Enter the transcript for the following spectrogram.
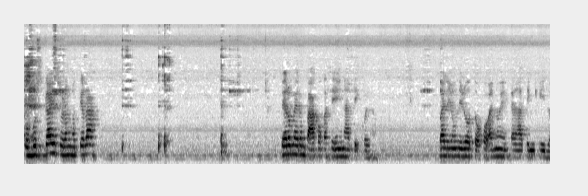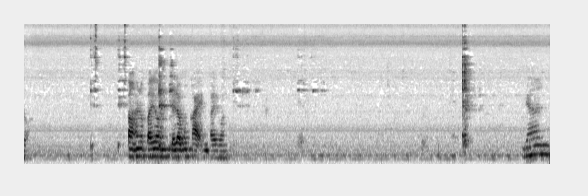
Ubus guys, walang matira. Pero meron pa ako kasi inati ko lang. Bali yung niluto ko, ano eh, kalahating kilo. Pang ano pa yon dalawang kain pa yon Yan.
